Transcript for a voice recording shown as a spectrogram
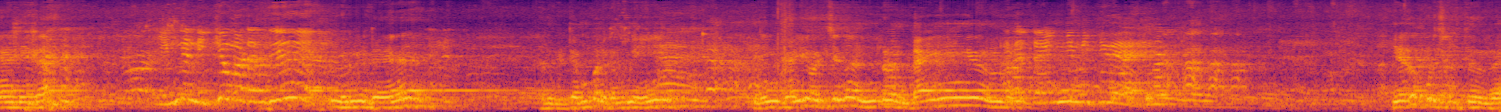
ஏனிகா எங்க நிக்க மாட்டேங்குது? இருக்கிட்டு அதுக்கு டெம்பர் கம்மி. நீ கை வச்சுன்னா நின்று டைங்க நிக்குது. எதை பிடிச்சி கொடுத்துருந்த.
